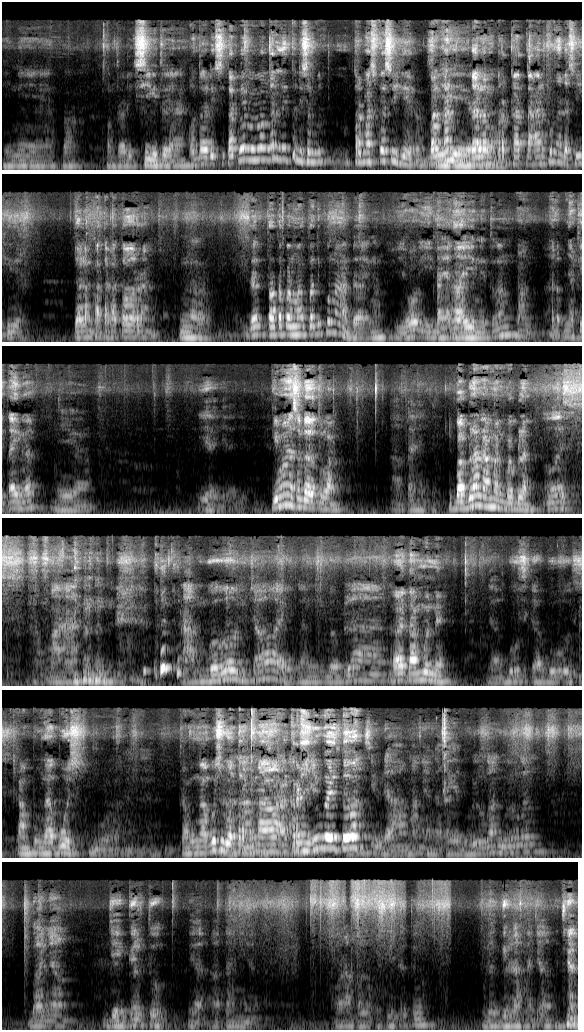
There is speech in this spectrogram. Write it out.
Ini apa? Kontradiksi gitu ya. kontradiksi tapi memang kan itu disebut termasuk ke sihir bahkan Sihir, dalam ya. perkataan pun ada sihir dalam kata-kata orang Benar. Dan tatapan mata aja pun ada ya kan. yo Kayak ain itu kan. ada penyakit lain kan Iya. Iya, iya, iya. gimana saudara tulang Apanya tuh? di bablan aman bablan Oh, aman. Tambun, coy, bukan bebelang. oh tambun ya Gabus, gabus. kampung gabus Wah. kampung gabus juga Aman. terkenal angkernya sih- juga itu sih udah aman ya nggak kayak dulu kan dulu kan banyak jagger tuh ya katanya orang kalau ke situ tuh udah gerah aja katanya.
